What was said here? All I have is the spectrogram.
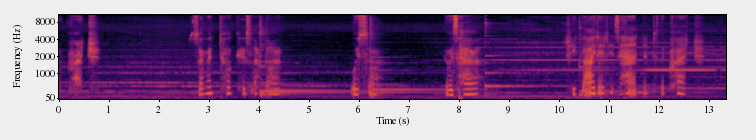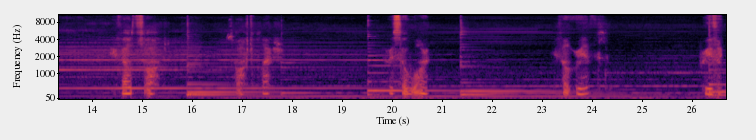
of a crutch. Someone took his left arm. We saw it was Harah. She guided his hand into the crutch. He felt soft, soft flesh. It was so warm. He felt ribs, breathing.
